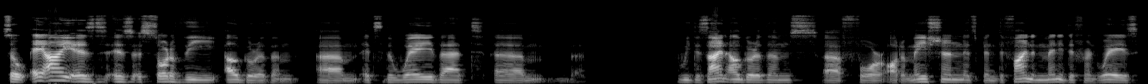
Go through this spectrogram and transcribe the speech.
So ai is is, is sort of the algorithm. Um, it's the way that um, we design algorithms uh, for automation. It's been defined in many different ways.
